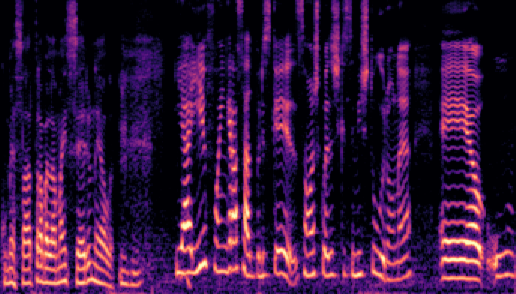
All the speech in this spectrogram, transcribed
começar a trabalhar mais sério nela. Uhum. E aí foi engraçado, por isso que são as coisas que se misturam, né? É, o,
